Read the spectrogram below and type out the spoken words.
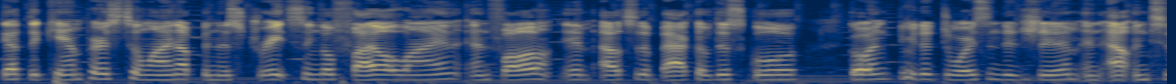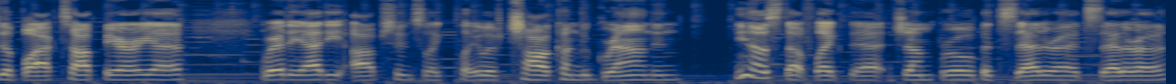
get the campers to line up in a straight single file line, and follow him out to the back of the school, going through the doors in the gym and out into the blacktop area where they had the option to like play with chalk on the ground and you know, stuff like that, jump rope, etc., etc.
